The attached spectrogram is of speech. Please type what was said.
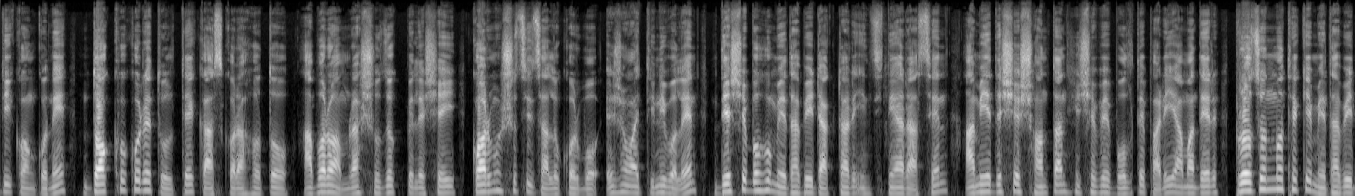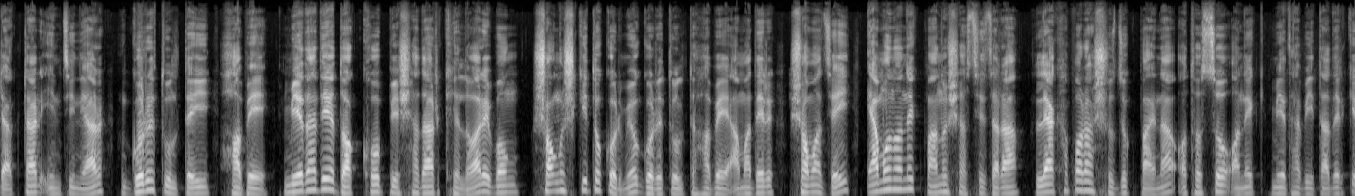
সাংস্কৃতিক অঙ্গনে দক্ষ করে তুলতে কাজ করা হতো। আবারও আমরা সুযোগ পেলে সেই কর্মসূচি চালু করব। এ সময় তিনি বলেন, দেশে বহু মেধাবী ডাক্তার, ইঞ্জিনিয়ার আছেন। আমি এদেশের সন্তান হিসেবে বলতে পারি, আমাদের প্রজন্ম থেকে মেধাবী ডাক্তার, ইঞ্জিনিয়ার গড়ে তুলতেই হবে। মেধা দিয়ে দক্ষ পেশাদার খেলোয়াড় এবং সংস্কৃত কর্মীও গড়ে তুলতে হবে। আমাদের সমাজেই এমন অনেক মানুষ আছে যারা লেখাপড়ার সুযোগ পায় না, অথচ অনেক মেধাবী তাদেরকে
